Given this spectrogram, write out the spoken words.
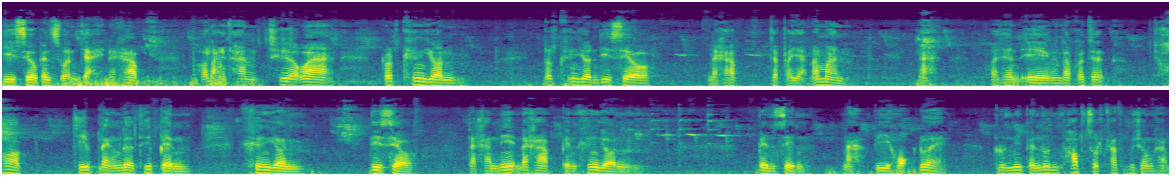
ดีเซลเป็นส่วนใหญ่นะครับเพราะหลายท่านเชื่อว่ารถเครื่องยนต์ รถเครื่องยนต์ดีเซลนะครับ จะประหยัดน้ำมันนะเพราะฉะนั้นเองเราก็จะชอบจี๊ปแรงเลือดที่เป็นเครื่องยนต์ดีเซล แต่คันนี้นะครับเป็นเครื่องยนต์เบนซินนะ V6 ด้วย รุ่นนี้เป็นรุ่นท็อปสุดครับท่านผู้ชมครับ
